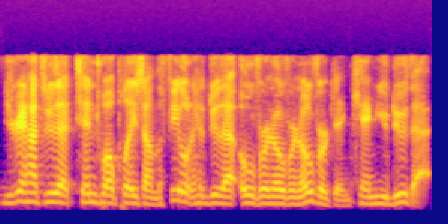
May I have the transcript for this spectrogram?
you're going to have to do that 10, 12 plays down the field and do that over and over and over again. Can you do that?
